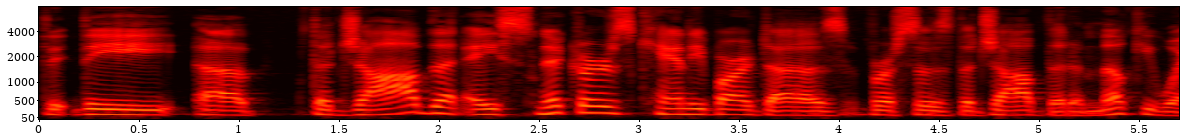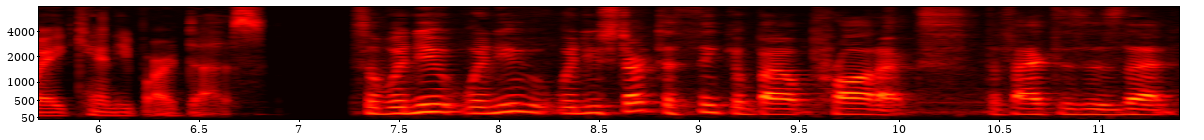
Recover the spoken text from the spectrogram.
The, the, uh, the job that a Snickers candy bar does versus the job that a Milky Way candy bar does. So when you when you when you start to think about products, the fact is is that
